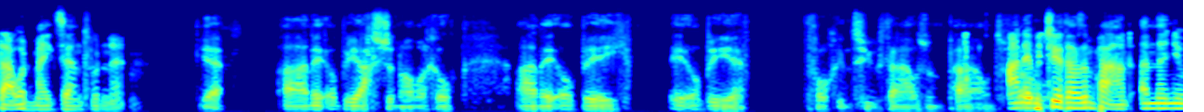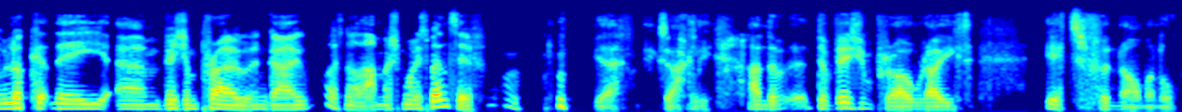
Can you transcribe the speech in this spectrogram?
that would make sense, wouldn't it? Yeah, and it'll be astronomical, and it'll be it'll be a fucking two thousand pound. and it was two thousand pound, and then you look at the um, Vision Pro and go, "Well, it's not that much more expensive." Yeah, exactly. And the the Vision Pro, right? It's phenomenal,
